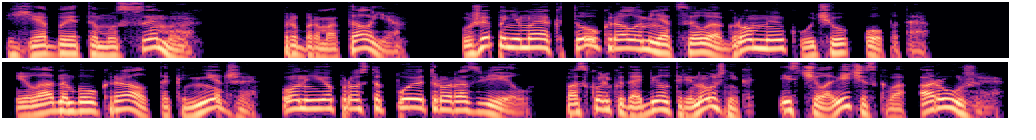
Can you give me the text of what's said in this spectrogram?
«Я бы этому Сэму...» — пробормотал я, уже понимая, кто украл у меня целую огромную кучу опыта. И ладно бы украл, так нет же, он ее просто по ветру развеял, поскольку добил треножник из человеческого оружия.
